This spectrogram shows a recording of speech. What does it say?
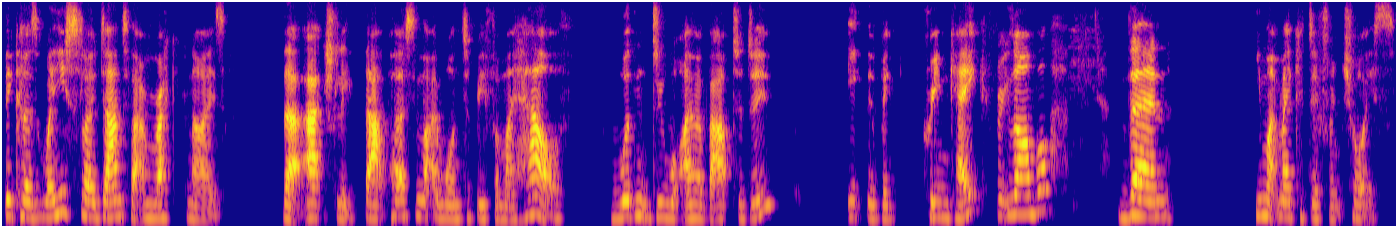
Because when you slow down to that and recognize that actually that person that I want to be for my health wouldn't do what I'm about to do, eat the big cream cake, for example, then you might make a different choice.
